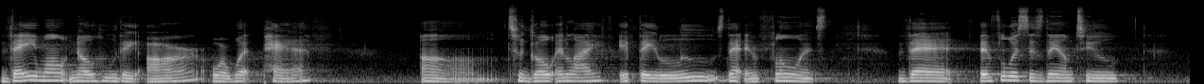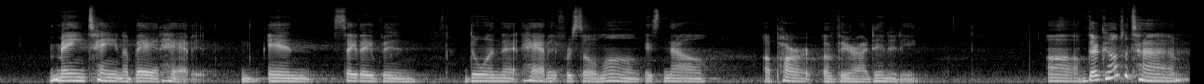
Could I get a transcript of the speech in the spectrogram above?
they won't know who they are or what path um, to go in life if they lose that influence that influences them to maintain a bad habit and say they've been doing that habit for so long, it's now a part of their identity. Um, there comes a time,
